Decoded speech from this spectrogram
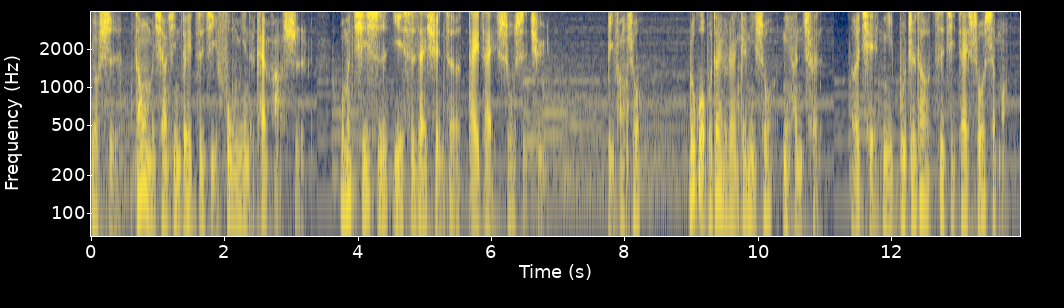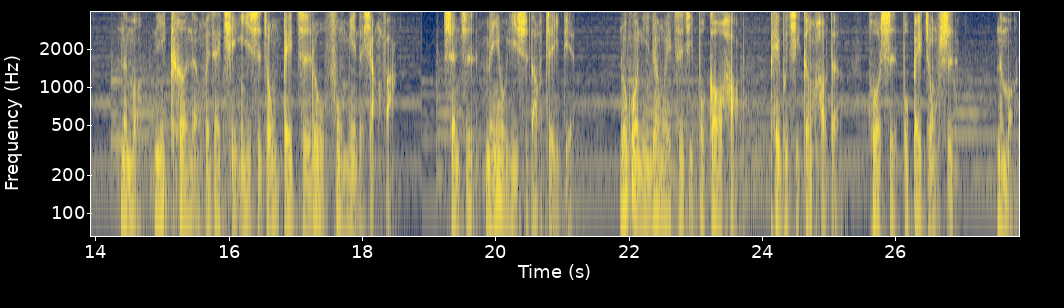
有时，当我们相信对自己负面的看法时，我们其实也是在选择待在舒适区。比方说，如果不断有人跟你说你很蠢，而且你不知道自己在说什么。那么，你可能会在潜意识中被植入负面的想法，甚至没有意识到这一点。如果你认为自己不够好，配不起更好的，或是不被重视，那么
